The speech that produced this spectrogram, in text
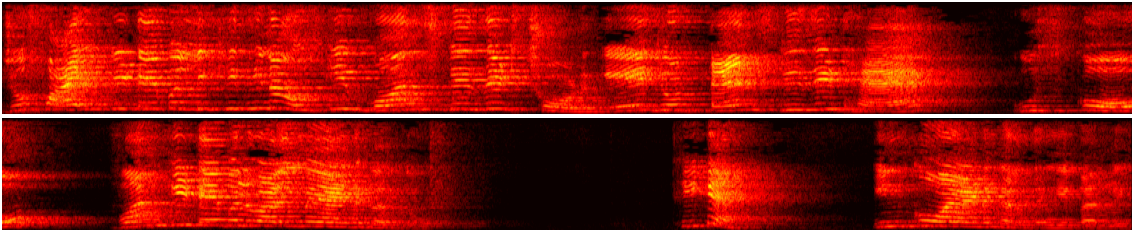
जो फाइव की टेबल लिखी थी ना, उसकी वंस डिजिट छोड़ के जो टेंस डिजिट है उसको वन की टेबल वाली में ऐड कर दो ठीक है इनको ऐड कर देंगे पहले।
